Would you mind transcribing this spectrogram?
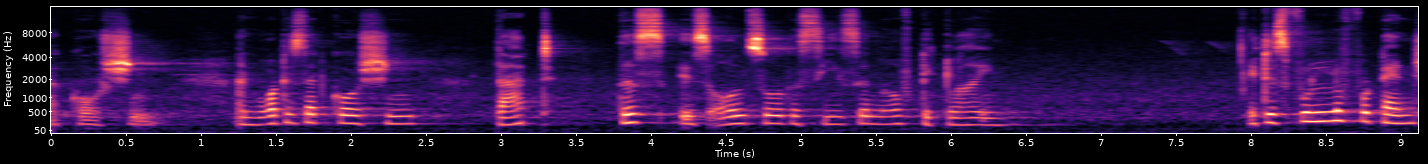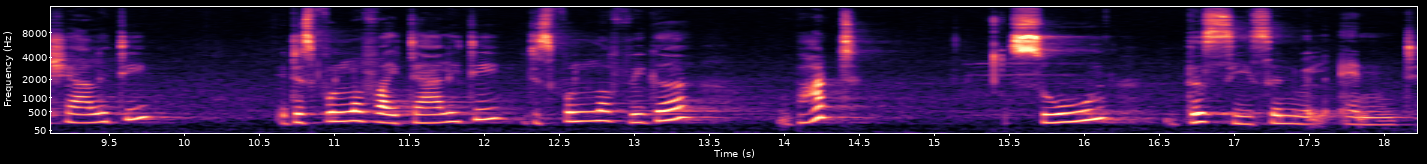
a caution and what is that caution that This is also the season of decline. It is full of potentiality, it is full of vitality, it is full of vigor, but soon this season will end.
